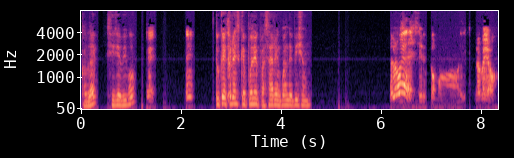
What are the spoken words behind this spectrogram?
¿Caleb? ¿Sigue vivo? Sí. Sí. ¿Tú qué crees que puede pasar en WandaVision? Decir como lo veo.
